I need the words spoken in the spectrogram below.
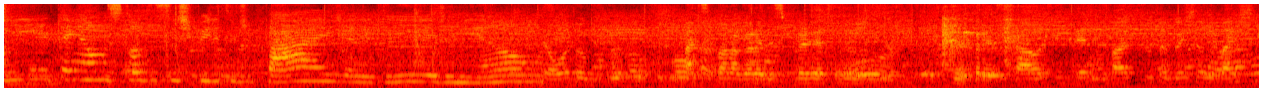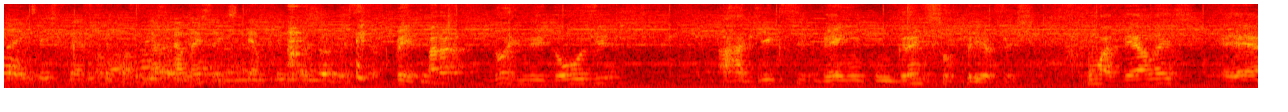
E tenhamos todo esse espírito de paz, de alegria, de união. Então, eu estou participando agora desse projeto do, do pré-sal de interface, estou gostando bastante. Eu espero que eu consiga ficar bastante tempo em Bem, para 2012, a Radix vem com grandes surpresas. Uma delas é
